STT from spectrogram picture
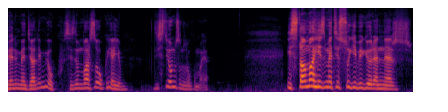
Benim mecalim yok. Sizin varsa okuyayım. İstiyor musunuz okumaya? İslam'a hizmeti su gibi görenler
